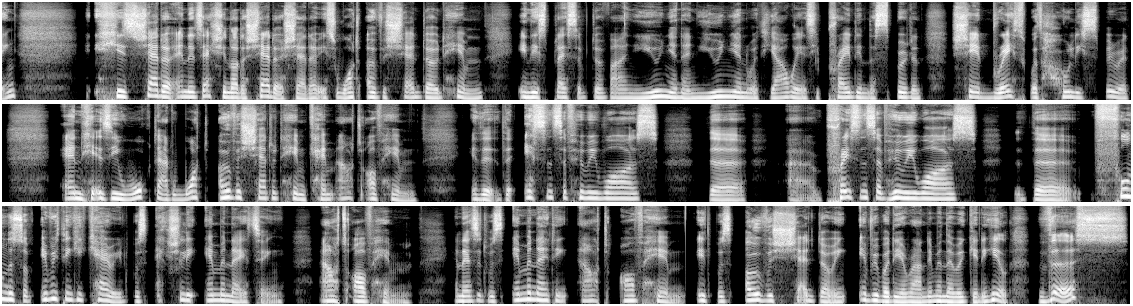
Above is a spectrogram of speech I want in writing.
his shadow, and it's actually not a shadow shadow, it's what overshadowed him in his place of divine union and union with Yahweh as he prayed in the Spirit and shared breath with Holy Spirit. And as he walked out, what overshadowed him came out of him. The, the essence of who he was, the uh, presence of who he was, the fullness of everything he carried was actually emanating out of him. And as it was emanating out of him, it was overshadowing everybody around him and they were getting healed. This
